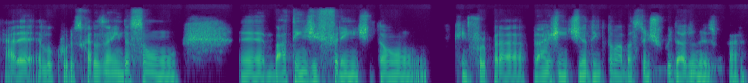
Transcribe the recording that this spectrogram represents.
Cara, é, é loucura. Os caras ainda são. É, batem de frente. Então, quem for para a Argentina tem que tomar bastante cuidado mesmo, cara.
